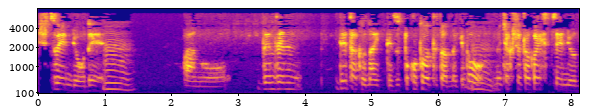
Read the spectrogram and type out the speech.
出演料で、うん。あの全然出たくないってずっと断ってたんだけど、うん。めちゃくちゃ高い出演料で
